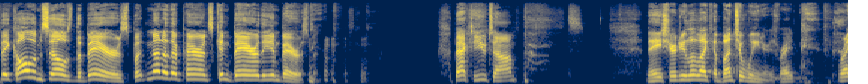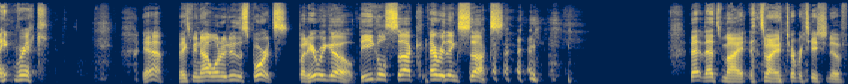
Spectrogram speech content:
They call themselves the Bears, but none of their parents can bear the embarrassment. Back to you, Tom. They sure do look like a bunch of wieners, right? right, Rick? Yeah, makes me not want to do the sports, but here we go. The Eagles suck. Everything sucks. that that's my that's my interpretation of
